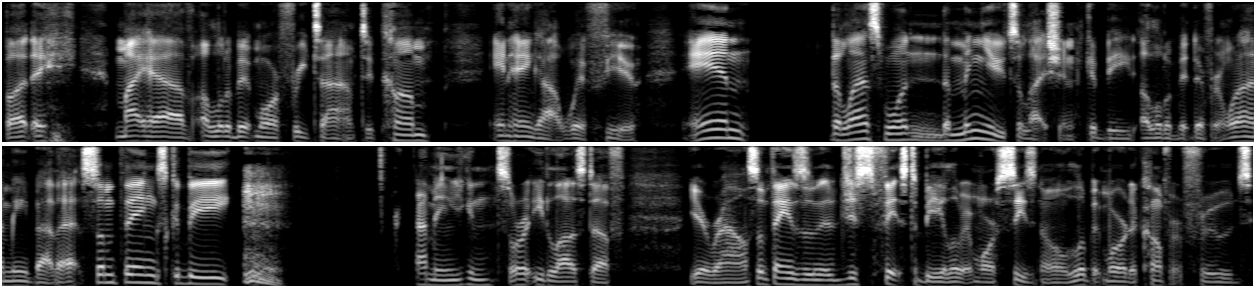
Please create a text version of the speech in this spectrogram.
but they might have a little bit more free time to come and hang out with you. And the last one, the menu selection could be a little bit different. What I mean by that, some things could be, I mean, you can sort of eat a lot of stuff year round. Some things it just fits to be a little bit more seasonal, a little bit more of the comfort foods,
